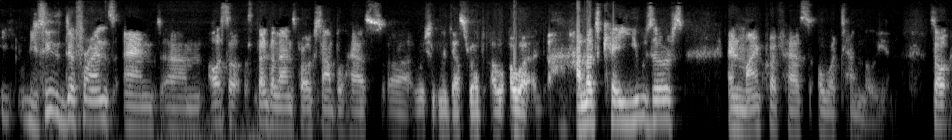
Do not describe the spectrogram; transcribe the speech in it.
you see the difference, and um, also Splinterlands, for example, has uh, recently just read over 100k users, and Minecraft has over 10 million. So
